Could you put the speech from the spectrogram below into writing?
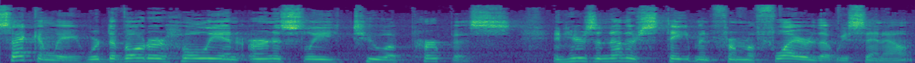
Secondly, we're devoted wholly and earnestly to a purpose. And here's another statement from a flyer that we sent out.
